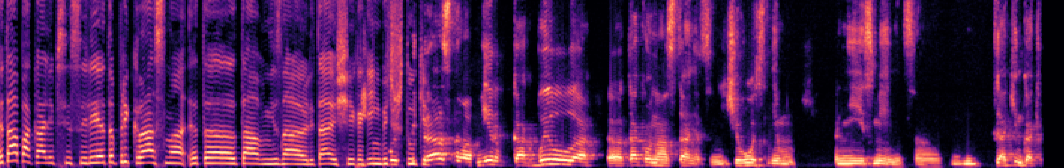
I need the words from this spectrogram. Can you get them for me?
Это апокалипсис или это прекрасно? Это там, не знаю, летающие какие-нибудь штуки? Прекрасного мир как был, э, так он и останется. Ничего с ним не изменится. Таким, как,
